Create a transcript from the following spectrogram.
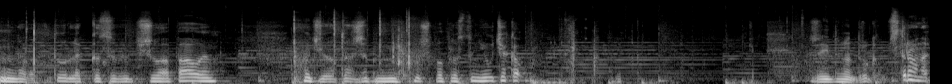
Dobra, tu lekko sobie przyłapałem. Chodzi o to, żeby mi już po prostu nie uciekał. Że idę na drugą stronę.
